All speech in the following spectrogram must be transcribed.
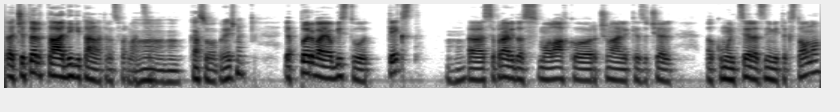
eh, četrta digitalna transformacija. Aha, aha. Kaj so pa prejšnje? Ja, prva je v bistvu tekst, Aha. uh, se pravi, da smo lahko računalnike začeli uh, komunicirati z njimi tekstovno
